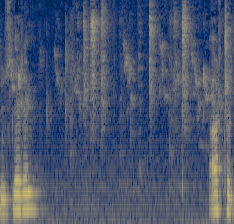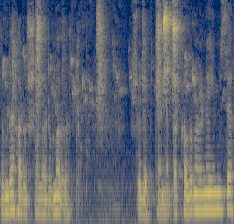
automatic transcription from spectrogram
Düzlerim artırdım ve haroşalarımı ördüm. Şöyle bir tane bakalım örneğimize.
